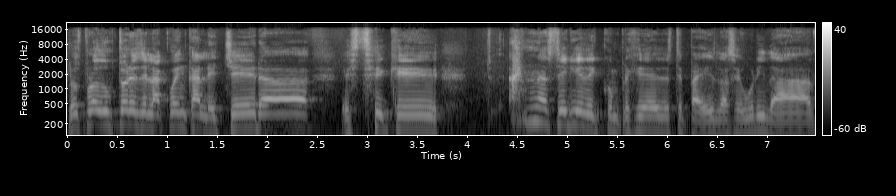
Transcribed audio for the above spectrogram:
los productores de la cuenca lechera, este que hay una serie de complejidades de este país, la seguridad,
